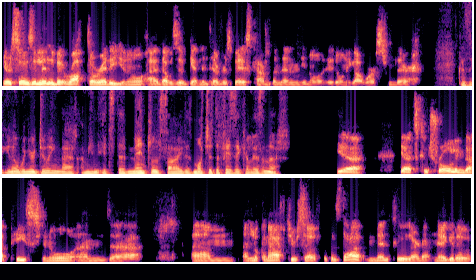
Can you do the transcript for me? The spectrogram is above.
You know, so it was a little bit rocked already, you know. Uh, that was getting into Everest Base Camp, and then, you know, it only got worse from there. Because, you know, when you're doing that, I mean, it's the mental side as much as the physical, isn't it? Yeah. Yeah, it's controlling that piece, you know, and, uh, um, and looking after yourself because that mental or that negative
